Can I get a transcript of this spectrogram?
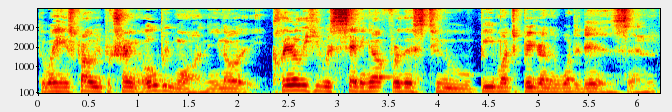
The way he was probably portraying Obi Wan. You know, clearly he was setting up for this to be much bigger than what it is. And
